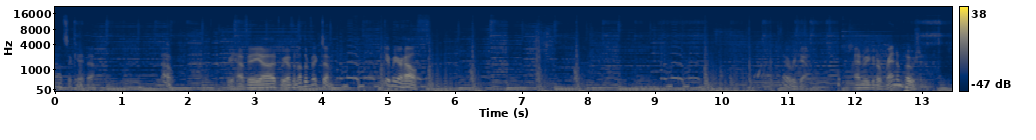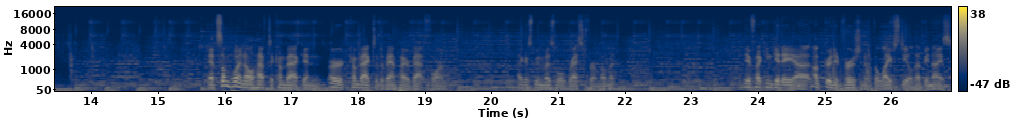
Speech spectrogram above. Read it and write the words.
That's okay, though. Oh. We have a, uh, we have another victim. Give me your health. There we go. And we get a random potion. At some point I'll have to come back and, or come back to the vampire bat form. I guess we might as well rest for a moment. If I can get a uh, upgraded version of the lifesteal, that'd be nice.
